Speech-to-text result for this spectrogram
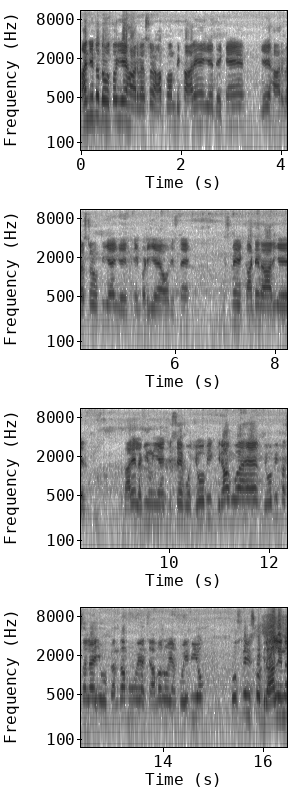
हाँ जी तो दोस्तों ये हारवेस्टर आपको हम दिखा रहे हैं। ये देखें, ये हारवेस्टर होती है, ये इतनी बड़ी है और इसने, इसमें एक कांटेदार, ये तारें लगी हुई हैं जिससे वो जो भी गिरा हुआ है, जो भी फ़सल है, ये वो गंदम हो या चावल हो या कोई भी हो तो उसने इसको गिरा लेना,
